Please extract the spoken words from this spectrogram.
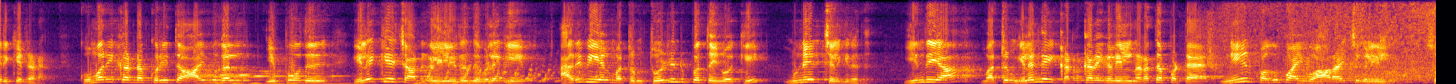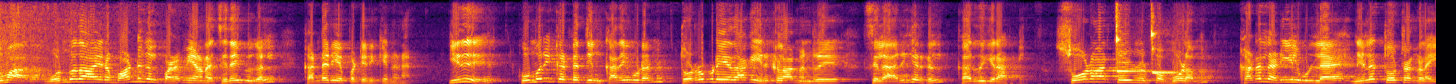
இருக்கின்றன. குமரிக்கண்டம் குறித்த ஆய்வுகள் இப்போது இலக்கிய சான்றுகளில் இருந்து விலகி அறிவியல் மற்றும் தொழில்நுட்பத்தை நோக்கி முன்னேறி செல்கிறது. இந்தியா மற்றும் இலங்கை கடற்கரைகளில் நடத்தப்பட்ட நீர் பகுப்பாய்வு ஆராய்ச்சிகளில் சுமார் ஒன்பதாயிரம் ஆண்டுகள் பழமையான சிதைவுகள் கண்டறியப்பட்டிருக்கின்றன. இது குமரிக்கண்டத்தின் கதையுடன் தொடர்புடையதாக இருக்கலாம் என்று சில அறிஞர்கள் கருதுகிறார்கள். சோனார் தொழில்நுட்பம் மூலம் கடல் அடியில் உள்ள நிலத்தோற்றங்களை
